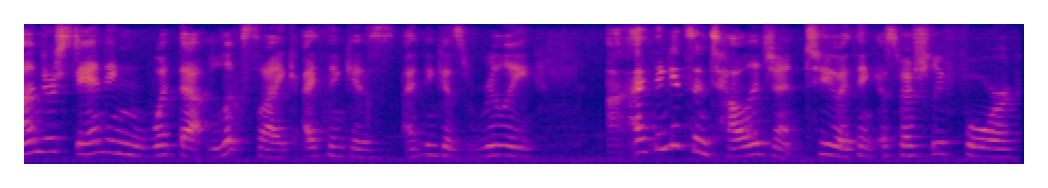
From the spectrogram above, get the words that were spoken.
understanding what that looks like, I think is I think is really I think it's intelligent too. I think especially for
